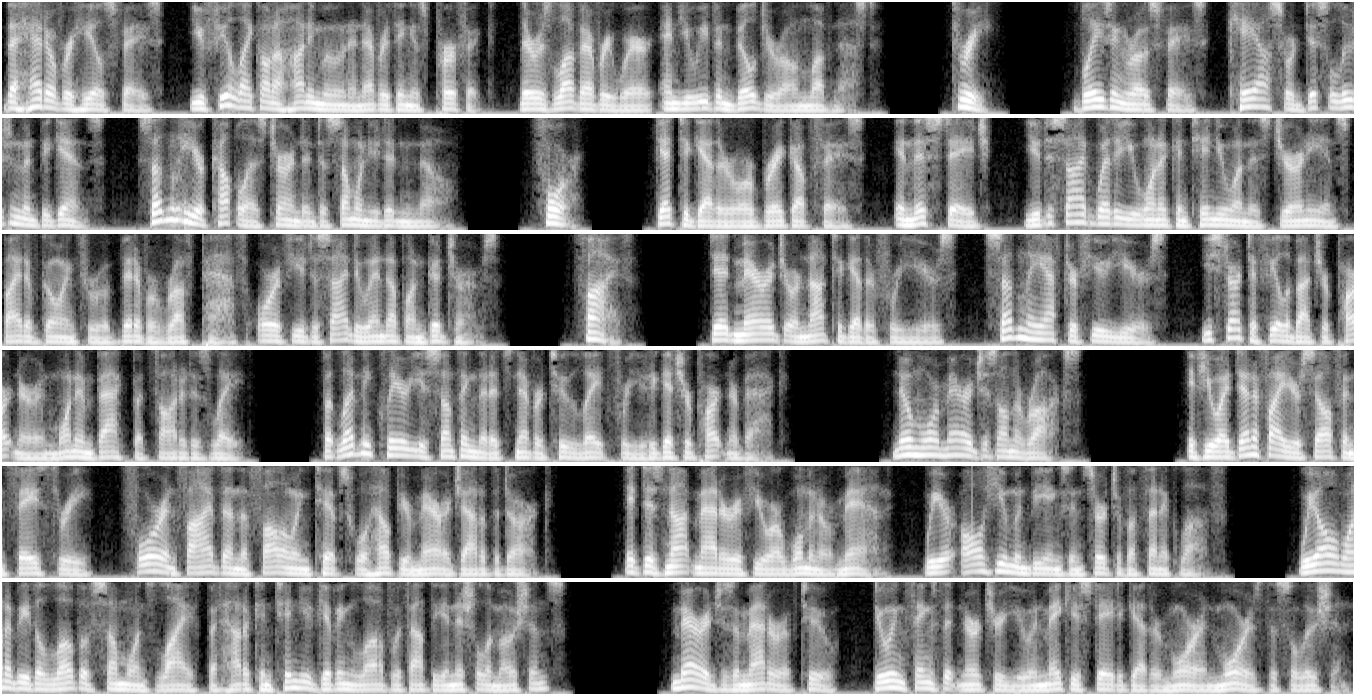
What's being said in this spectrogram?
The head over heels phase, you feel like on a honeymoon and everything is perfect, there is love everywhere, and you even build your own love nest. 3. Blazing rose phase, chaos or disillusionment begins, suddenly your couple has turned into someone you didn't know. 4. Get together or break up phase. In this stage, you decide whether you want to continue on this journey in spite of going through a bit of a rough path or if you decide to end up on good terms. 5. Dead marriage or not together for years, suddenly after a few years, you start to feel about your partner and want him back but thought it is late. But let me clear you something that it's never too late for you to get your partner back. No more marriages on the rocks. If you identify yourself in phase 3, 4, and 5, then the following tips will help your marriage out of the dark. It does not matter if you are woman or man, we are all human beings in search of authentic love. We all want to be the love of someone's life, but how to continue giving love without the initial emotions? Marriage is a matter of two, doing things that nurture you and make you stay together more and more is the solution.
